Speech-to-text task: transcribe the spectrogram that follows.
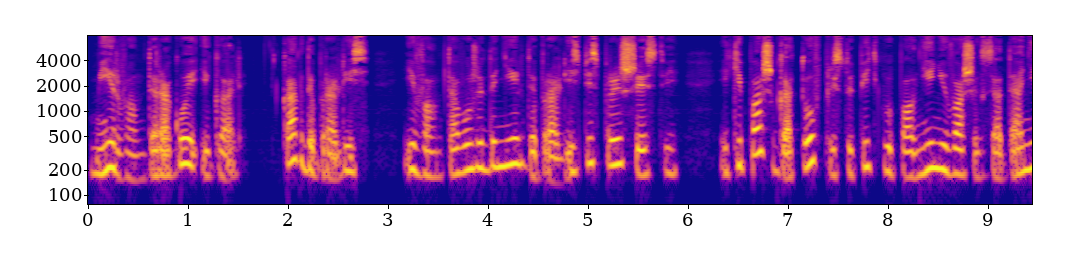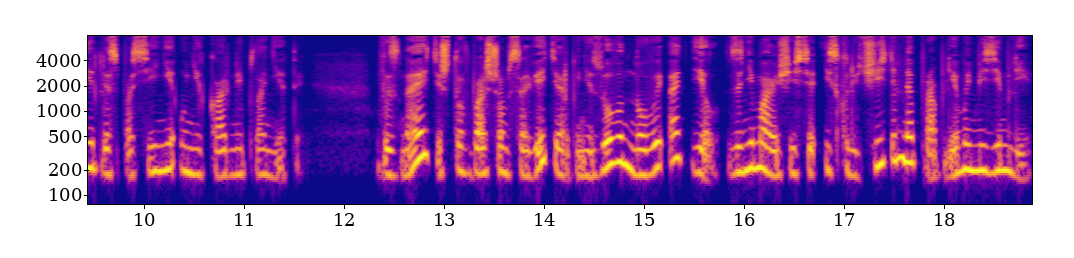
Мир вам, дорогой Игаль. Как добрались? И вам того же, Даниэль, добрались без происшествий. Экипаж готов приступить к выполнению ваших заданий для спасения уникальной планеты. Вы знаете, что в Большом совете организован новый отдел, занимающийся исключительно проблемами Земли.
